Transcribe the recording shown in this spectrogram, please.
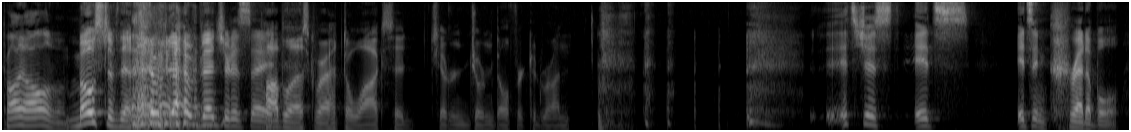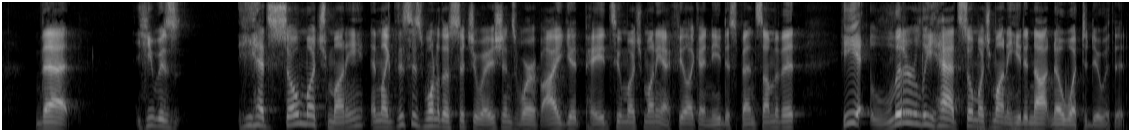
Probably all of them. Most of them, I would, I would venture to say. Pablo Escobar had to walk so Jordan, Jordan Belfort could run. It's just it's it's incredible that he was he had so much money and like this is one of those situations where if I get paid too much money, I feel like I need to spend some of it. He literally had so much money he did not know what to do with it.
